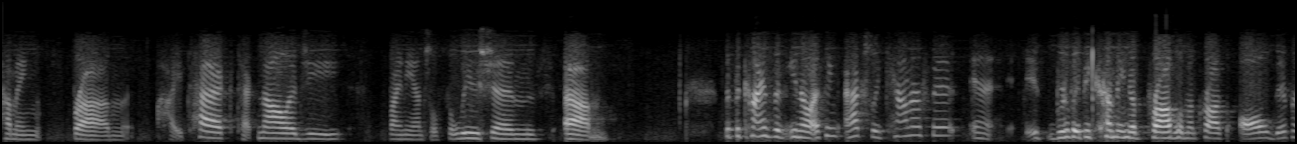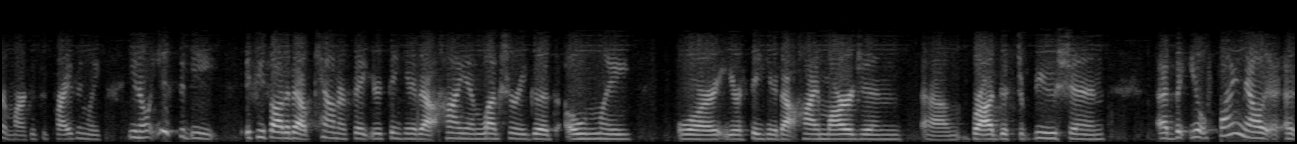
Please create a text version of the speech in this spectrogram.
coming from high tech, technology, financial solutions. Um, but the kinds of, you know, I think actually counterfeit eh, is really becoming a problem across all different markets, surprisingly. You know, it used to be if you thought about counterfeit, you're thinking about high end luxury goods only, or you're thinking about high margins, um, broad distribution. Uh, but you'll find now, uh,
